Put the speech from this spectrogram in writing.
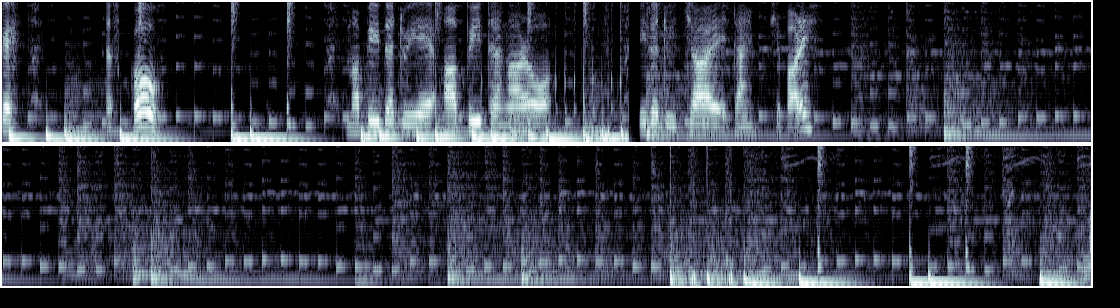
ကဲ let's go မပေးတဲ့တွေရဲ့အပေးတန်ကတော့ပေးတဲ့တွေကြားတဲ့အတိုင်းဖြစ်ပါတယ်ဒီမ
